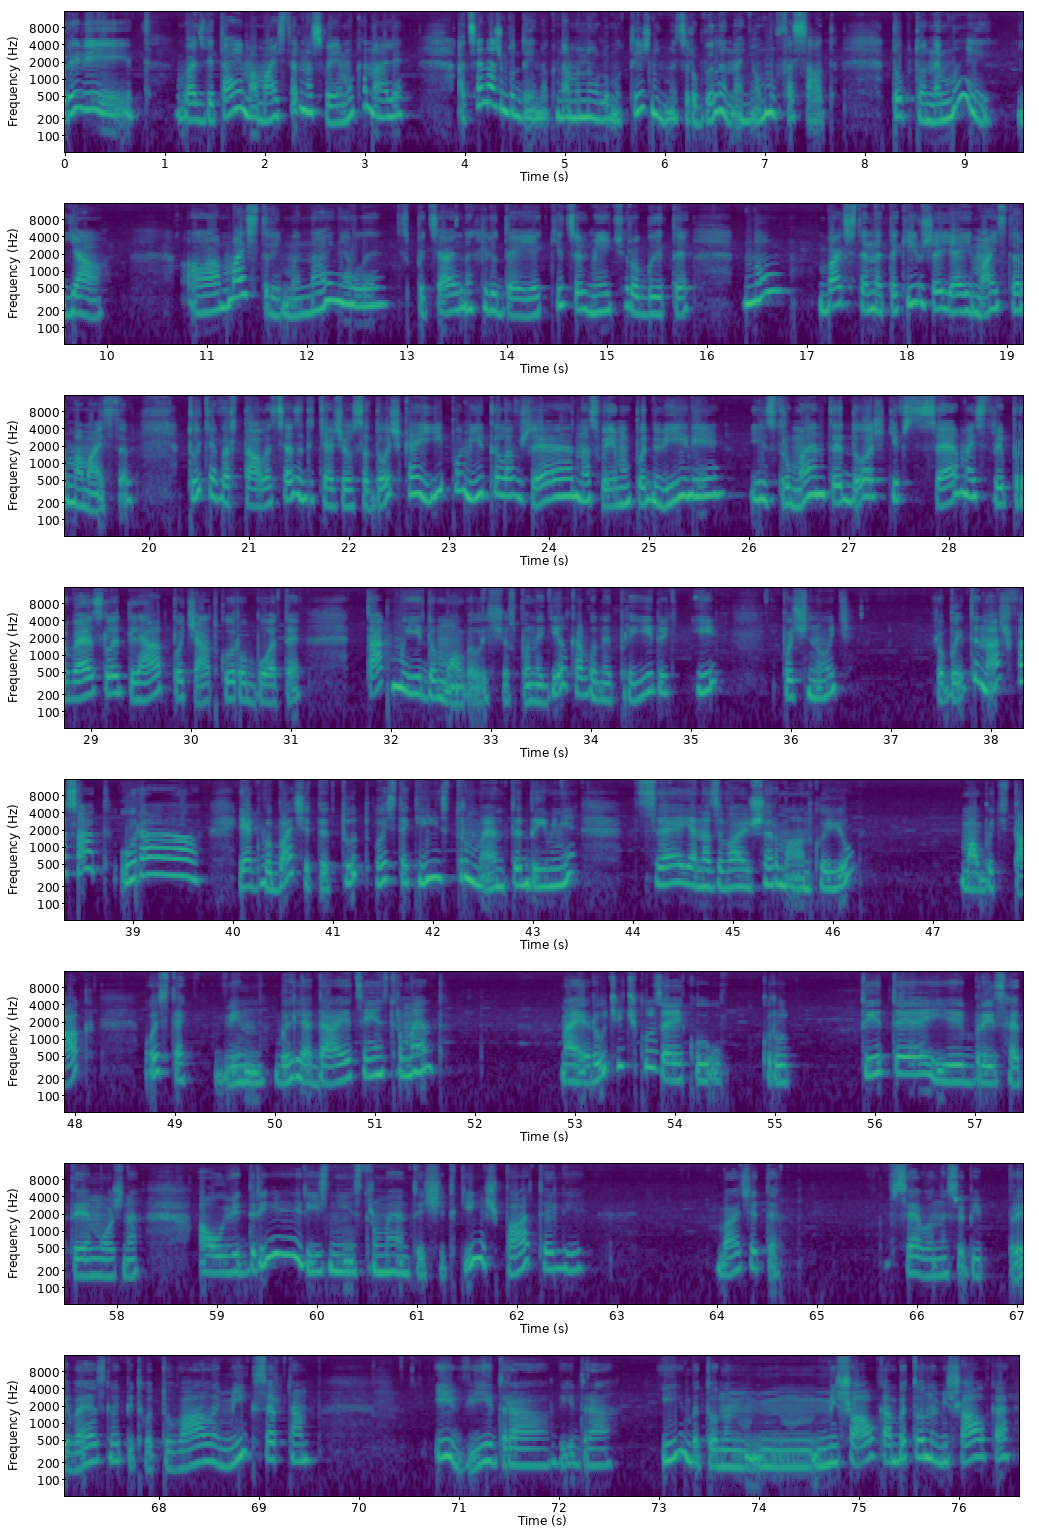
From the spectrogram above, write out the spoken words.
Привіт! Вас вітає майстер на своєму каналі. А це наш будинок. На минулому тижні ми зробили на ньому фасад. Тобто не ми, я, а майстри ми найняли спеціальних людей, які це вміють робити. Ну, бачите, не такий вже я і майстер-мамайстер. Тут я верталася з дитячого садочка і помітила вже на своєму подвір'ї інструменти, дошки, все майстри привезли для початку роботи. Так ми і домовились, що з понеділка вони приїдуть і почнуть робити наш фасад. Ура! Як ви бачите, тут ось такі інструменти дивні. Це я називаю шарманкою. Мабуть, так. Ось так він виглядає цей інструмент. Має ручечку, за яку крутити і бризгати можна. А у відрі різні інструменти, щітки, шпателі. Бачите? Все вони собі привезли, підготували, міксер там, і відра, відра, і бетономішалка, бетономішалка.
